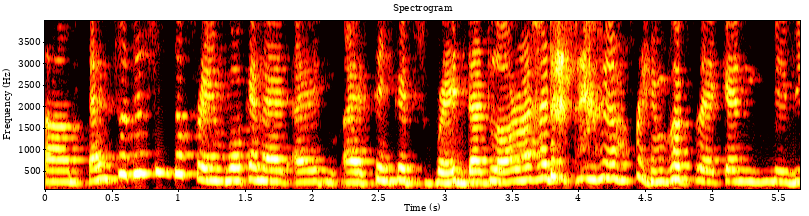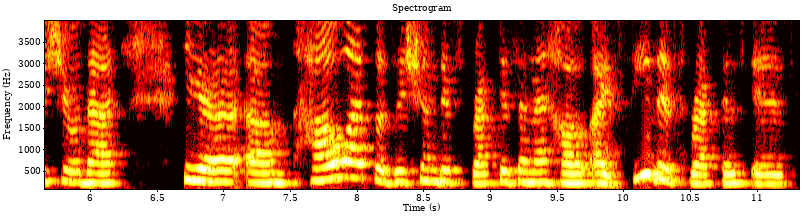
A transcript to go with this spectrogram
Um, and so this is the framework, and I, I, I, think it's great that Laura had a similar framework, so I can maybe show that here. Um, how I position this practice and how I see this practice is,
